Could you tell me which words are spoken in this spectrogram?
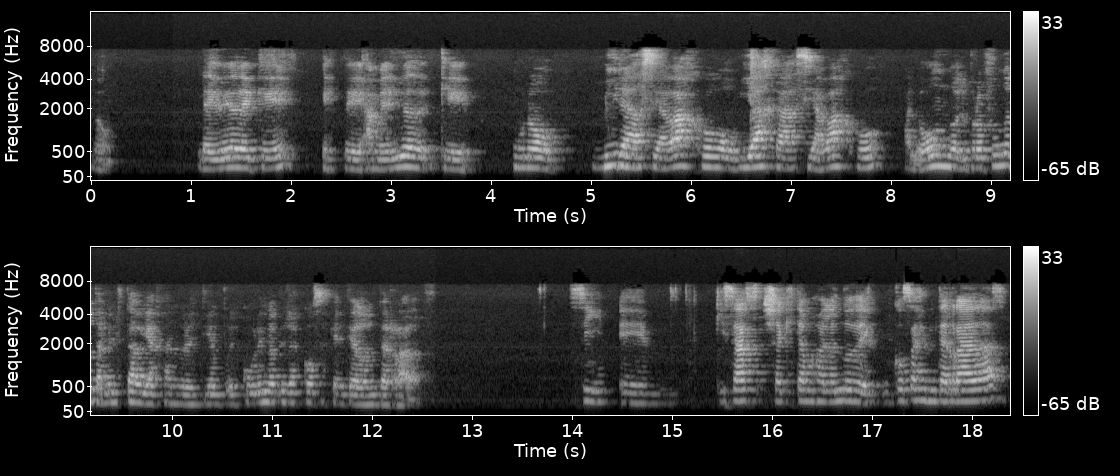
¿no? La idea de que este, a medida que uno mira hacia abajo o viaja hacia abajo, a lo hondo, a lo profundo, también está viajando en el tiempo, descubriendo aquellas cosas que han quedado enterradas. Sí, eh, quizás ya que estamos hablando de cosas enterradas,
